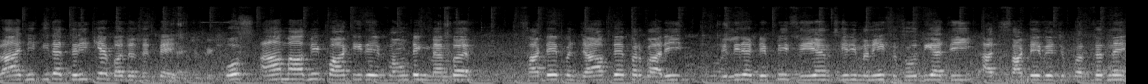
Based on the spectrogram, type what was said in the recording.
ਰਾਜਨੀਤੀ ਦੇ ਤਰੀਕੇ ਬਦਲ ਦਿੱਤੇ। ਉਸ ਆਮ ਆਦਮੀ ਪਾਰਟੀ ਦੇ ਫਾਊਂਡਿੰਗ ਮੈਂਬਰ ਸਾਡੇ ਪੰਜਾਬ ਦੇ ਪ੍ਰਭਾਰੀ, ਦਿੱਲੀ ਦੇ ਡਿਪਟੀ ਸੀਐਮ ਸ੍ਰੀ ਮਨੀਸ਼ ਸਸੋਦੀਆ ਜੀ ਅੱਜ ਸਾਡੇ ਵਿੱਚ ਉਪਸਥਿਤ ਨੇ।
